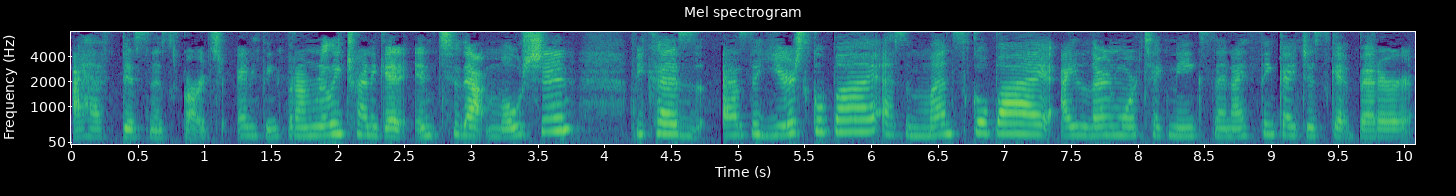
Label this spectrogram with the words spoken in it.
I have business cards or anything, but I'm really trying to get into that motion because as the years go by, as the months go by, I learn more techniques and I think I just get better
